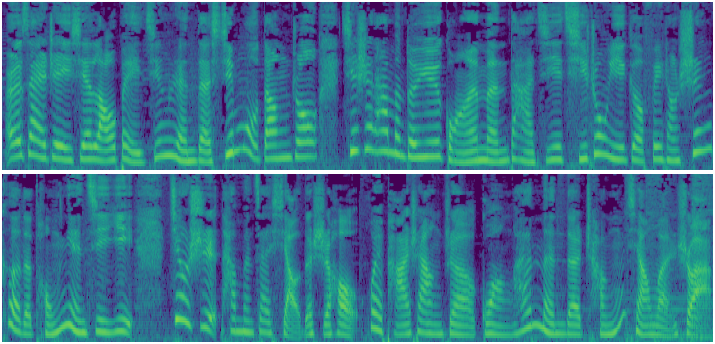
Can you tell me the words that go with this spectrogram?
而在这些老北京人的心目当中，其实他们对于广安门大街其中一个非常深刻的童年记忆，就是他们在小的时候会爬上这广安门的城墙玩耍。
